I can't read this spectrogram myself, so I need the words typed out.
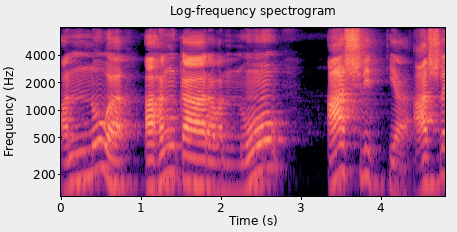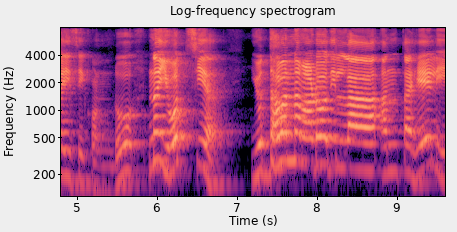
ಅನ್ನುವ ಅಹಂಕಾರವನ್ನು ಆಶ್ರಿತ್ಯ, ಆಶ್ರಯಿಸಿಕೊಂಡು ನ ಯೋತ್ಸ್ಯ, ಯುದ್ಧವನ್ನ ಮಾಡೋದಿಲ್ಲ ಅಂತ ಹೇಳಿ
